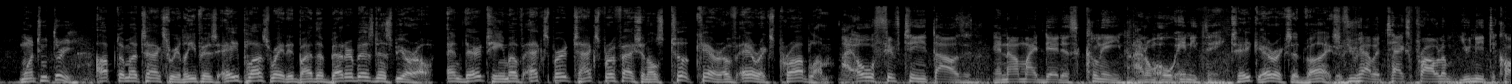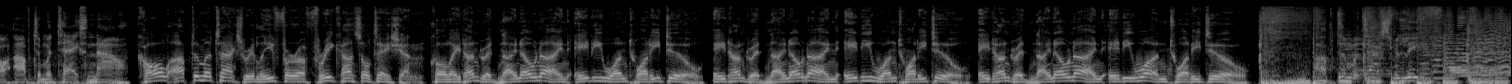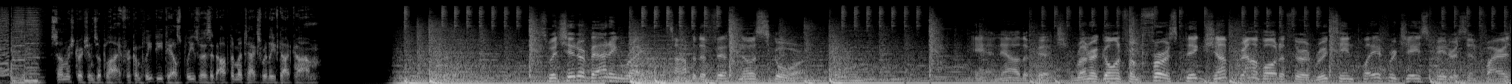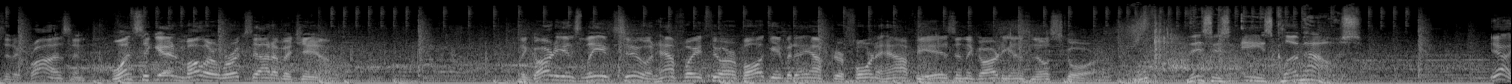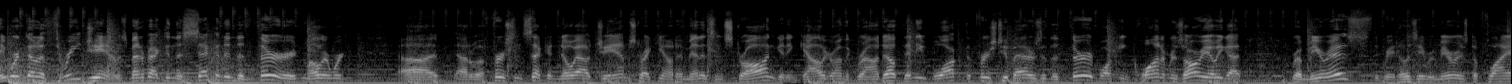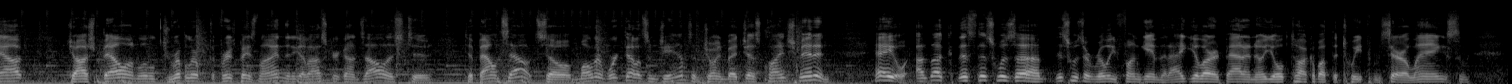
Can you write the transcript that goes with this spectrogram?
one, two, three. Optima Tax Relief is A plus rated by the Better Business Bureau, and their team of expert tax professionals took care of Eric's problem. I owe fifteen thousand, and now my debt is clean. I don't owe anything. Take Eric's advice. If you have a tax problem, you need to call Optima Tax now. Call Optima Tax Relief for a free consultation. Call 800 909 8122. 800 909 8122. 800 909 8122. Optima Tax Relief. Some restrictions apply. For complete details, please visit OptimaTaxRelief.com. Switch hitter batting right. Top of the fifth, no score. And now the pitch. Runner going from first. Big jump, ground ball to third. Routine play for Jace Peterson. Fires it across, and once again, Muller works out of a jam. The Guardians leave two, and halfway through our ball game today, after four and a half, he is in the Guardians, no score. This is A's Clubhouse. Yeah, he worked out of three jams. Matter of fact, in the second and the third, Muller worked uh, out of a first and second no out jam, striking out Jimenez and Straw and getting Gallagher on the ground out. Then he walked the first two batters of the third, walking Kwan and Rosario. He got Ramirez, the great Jose Ramirez, to fly out. Josh Bell on a little dribbler up the first base line. Then he got Oscar Gonzalez to to bounce out. So Muller worked out some jams. I'm joined by Jess Kleinschmidt and. Hey, uh, look! This this was a this was a really fun game. That Aguilar at bat. I know you'll talk about the tweet from Sarah Langs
